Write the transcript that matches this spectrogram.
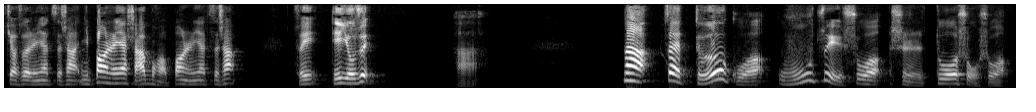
教唆人家自杀，你帮人家啥不好？帮人家自杀，所以得有罪啊！那在德国无罪说是多数说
